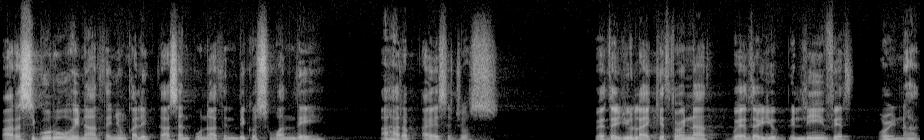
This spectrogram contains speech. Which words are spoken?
para siguruhin natin yung kaligtasan po natin because one day, aharap tayo sa Diyos. Whether you like it or not, whether you believe it or not.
